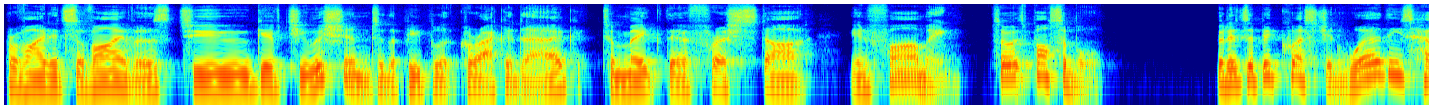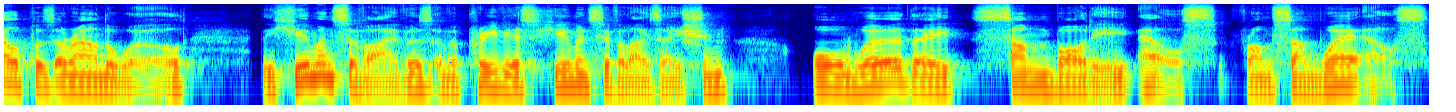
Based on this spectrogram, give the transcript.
provided survivors to give tuition to the people at Karacadag to make their fresh start in farming. So it's possible. But it's a big question. Were these helpers around the world the human survivors of a previous human civilization, or were they somebody else from somewhere else?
